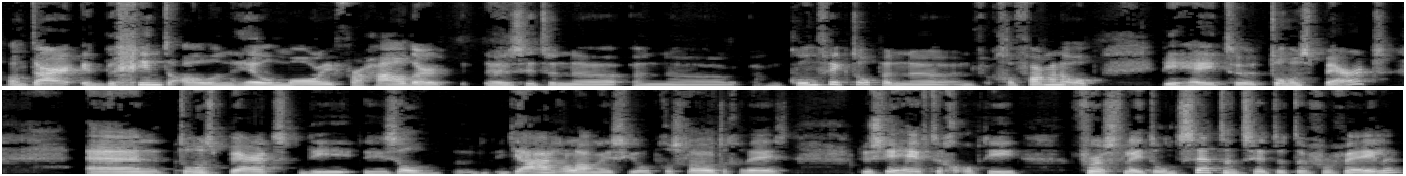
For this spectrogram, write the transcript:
Want daar begint al een heel mooi verhaal. Daar uh, zit een, uh, een, uh, een, convict op, een, een, gevangene op. Die heet Thomas Baird. En Thomas Baird, die, die is al jarenlang is hij opgesloten geweest. Dus die heeft zich op die First Fleet ontzettend zitten te vervelen.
